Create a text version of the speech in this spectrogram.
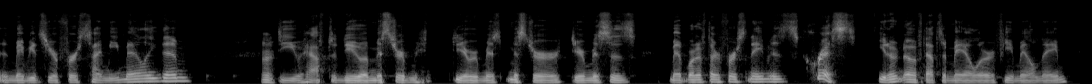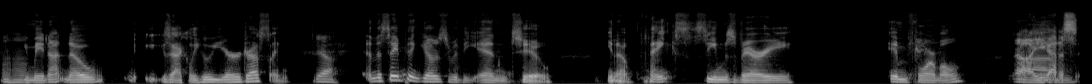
and maybe it's your first time emailing them Hmm. do you have to do a mr dear Miss- mr dear mrs what if their first name is chris you don't know if that's a male or a female name Mhm. you may not know exactly who you're addressing Yeah. and the same thing goes with the end too you know thanks seems very informal Oh, you got Um, to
